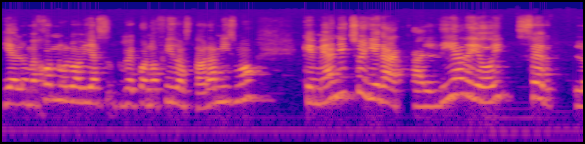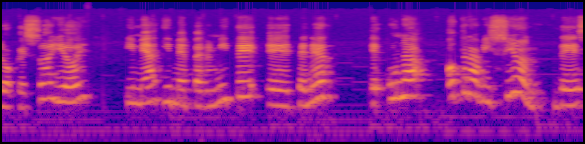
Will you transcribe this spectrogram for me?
Y a lo mejor no lo habías reconocido hasta ahora mismo, que me han hecho llegar al día de hoy, ser lo que soy hoy y me, y me permite eh, tener eh, una otra visión de,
